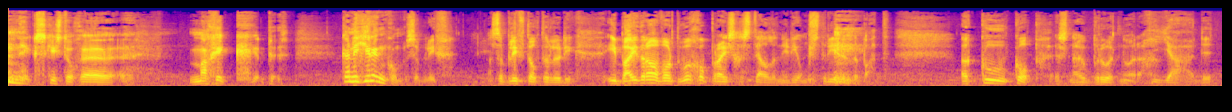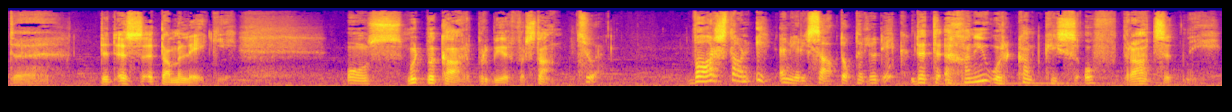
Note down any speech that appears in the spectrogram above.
Ekskuus tog, uh, mag ek kan ek hier inkom asseblief? Asseblief dokter Ludik, u bydrae word hoog op prys gestel in hierdie omstrede debat. 'n Koel kop is nou broodnodig. Ja, dit uh dit is 'n tamaletjie. Ons moet mekaar probeer verstaan. So. Waar staan u in hierdie saak, dokter Ludek? Dit uh, gaan nie oor kant kies of draad sit nie.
